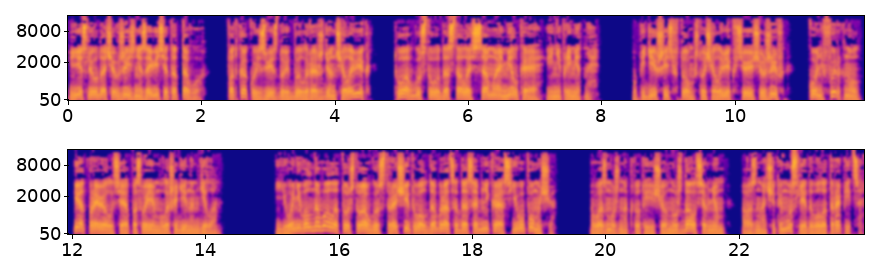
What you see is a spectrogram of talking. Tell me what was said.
Если удача в жизни зависит от того, под какой звездой был рожден человек, то Августу досталась самая мелкая и неприметная. Убедившись в том, что человек все еще жив, конь фыркнул и отправился по своим лошадиным делам. Его не волновало то, что Август рассчитывал добраться до особняка с его помощью. Возможно, кто-то еще нуждался в нем, а значит, ему следовало торопиться.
